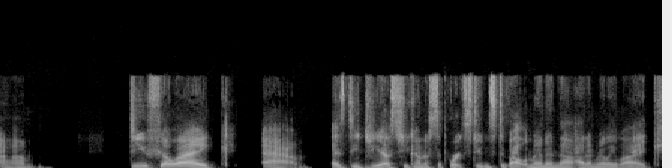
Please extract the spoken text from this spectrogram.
Um, do you feel like um, as DGS you kind of support students' development in that and really like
